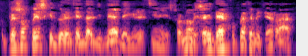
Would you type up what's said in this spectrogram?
O pessoal pensa que durante a Idade Média a igreja tinha isso. Não, isso é uma ideia completamente errada.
